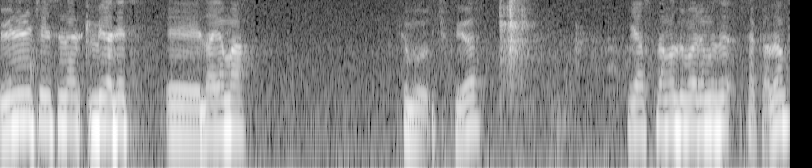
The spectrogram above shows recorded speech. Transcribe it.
Ürünün içerisinden bir adet e, dayama çubuğu çıkıyor. Yaslama duvarımızı takalım.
